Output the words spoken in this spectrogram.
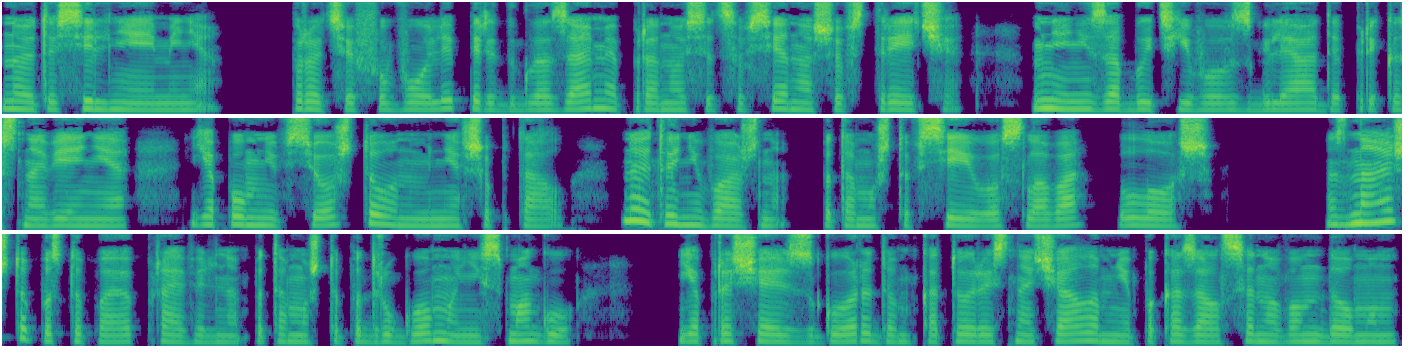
но это сильнее меня. Против воли перед глазами проносятся все наши встречи. Мне не забыть его взгляды, прикосновения. Я помню все, что он мне шептал. Но это не важно, потому что все его слова — ложь. Знаю, что поступаю правильно, потому что по-другому не смогу. Я прощаюсь с городом, который сначала мне показался новым домом.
